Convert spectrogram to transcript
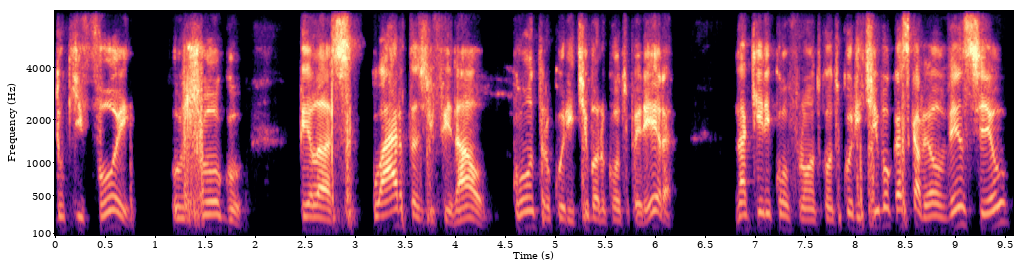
do que foi o jogo pelas quartas de final contra o Curitiba no Couto Pereira. Naquele confronto contra o Curitiba, o Cascavel venceu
